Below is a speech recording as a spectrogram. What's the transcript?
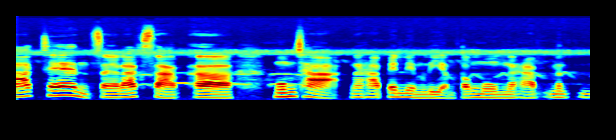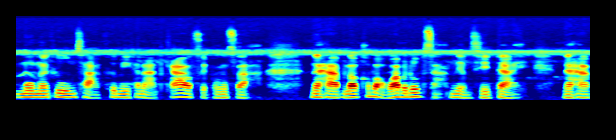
ลักษณ์ เช่น สัญลักษณ์สามมุมฉากนะครับเป็นเหลี่ยมๆตรงมุมนะครับมันมุมนั้นคือมุมฉากคือมีขนาด 90 องศานะครับแล้วก็บอกว่าเป็นรูปสามเหลี่ยมชนิดใดนะครับ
